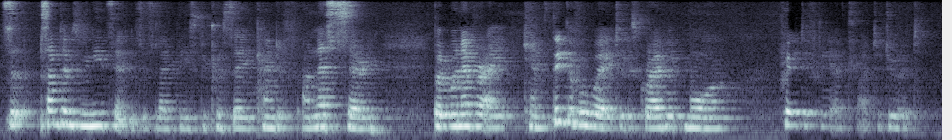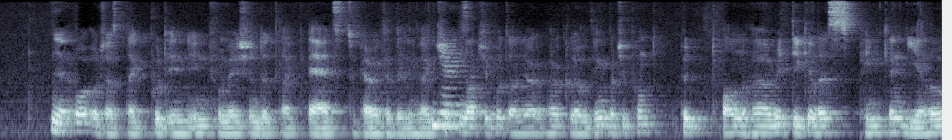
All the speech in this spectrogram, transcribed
so sometimes we need sentences like these because they kind of are necessary. But whenever I can think of a way to describe it more creatively, I try to do it. Yeah, or, or just like put in information that like adds to character building. Like Yeah, she, not you put on your, her clothing, but you put put on her ridiculous pink and yellow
